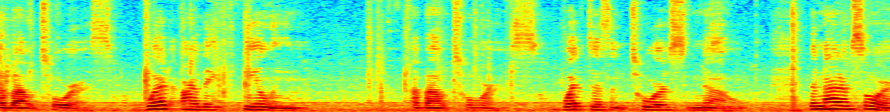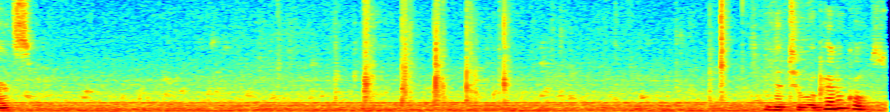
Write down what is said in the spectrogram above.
about Taurus? What are they feeling about Taurus? What doesn't Taurus know? The Knight of Swords. The Two of Pentacles.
